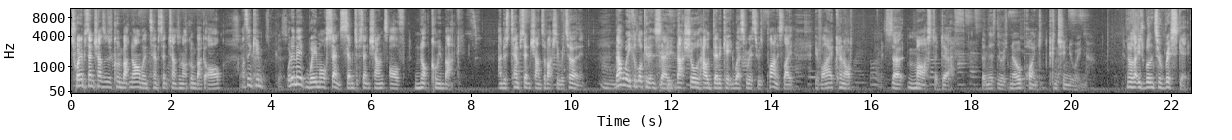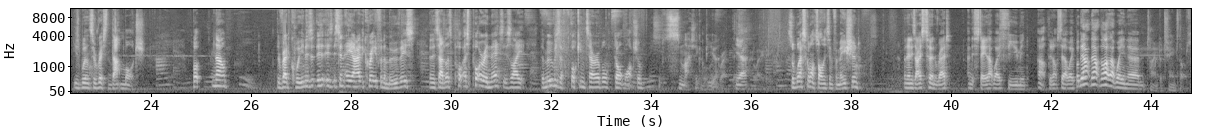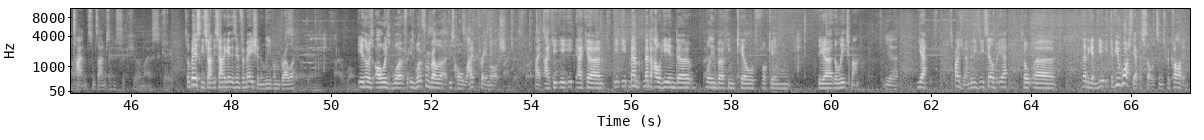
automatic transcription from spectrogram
twenty percent chance of just coming back normal, and ten percent chance of not coming back at all. I'm thinking, would it make way more sense seventy percent chance of not coming back, and just ten percent chance of actually returning? That way you could look at it and say that shows how dedicated Wesker is to his plan. It's like if I cannot uh, master death, then there's, no point continuing. You know, like he's willing to risk it. He's willing to risk that much. But no, the Red Queen is, is it's an AI they created for the movies, and they decided let's put let's put her in this. It's like the movies are fucking terrible. Don't watch them. Smash a computer. Yeah. So Wesker wants all this information, and then his eyes turn red, and they stay that way. Fuming. Oh, they don't stay that way, but they are, they are, they're like that way in um, Time to change the plan. time sometimes. Secure my escape. So basically, he's trying, he's trying to get this information and leave Umbrella, Again, I won't even though he's always worked for he's worked for Umbrella his whole life pretty much. Like, like, he, he, he- like um, he, he, remember, remember how he and uh, William Birkin killed fucking the uh, the Leech Man? Yeah. Yeah, surprised you remember these details, but yeah. So uh, then again, have you, have you watched the episode since recording?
